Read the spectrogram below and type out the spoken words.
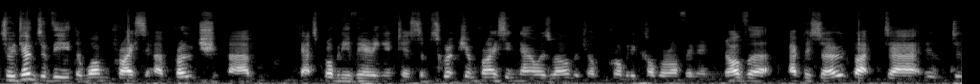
so in terms of the, the one price approach, um, that's probably veering into subscription pricing now as well, which I'll probably cover off in another episode. But uh, to,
